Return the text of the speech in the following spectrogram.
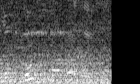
반가워요. 나놓고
